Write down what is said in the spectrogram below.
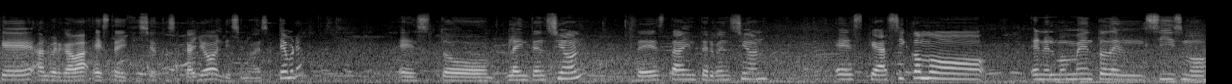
que albergaba este edificio que se cayó el 19 de septiembre. Esto, la intención de esta intervención es que así como en el momento del sismo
